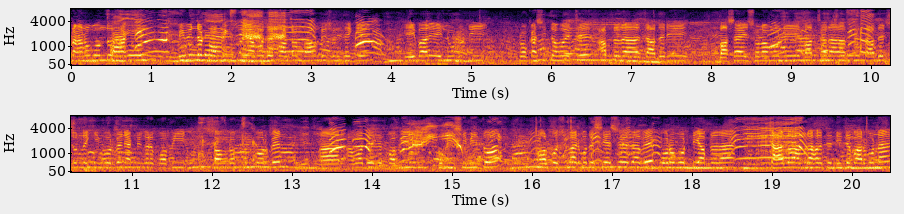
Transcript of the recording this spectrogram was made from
প্রাণবন্ধ থাকুন। বিভিন্ন টপিক্স নিয়ে আমাদের কোয়ান্টাম ফাউন্ডেশন থেকে এইবার এই লুডুটি প্রকাশিত হয়েছে। আপনারা যাদেরই বাসায় সোনামণি বাচ্চারা আছে, তাদের জন্য কি করবেন? একটা করে কপি সংরক্ষণ করবেন। আর আমাদের কপি খুবই সীমিত। অল্প সময়ের মধ্যে শেষ হয়ে যাবে। পরবর্তী আপনারা চাইলেও আমরা হয়তো দিতে পারব না।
